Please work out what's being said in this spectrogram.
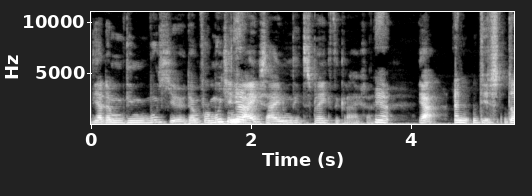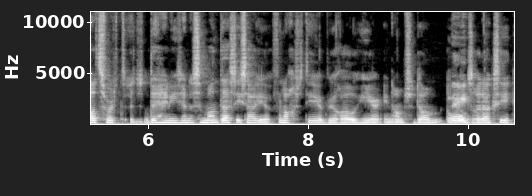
ja, dan, die moet je, daarvoor moet je in Ja. wijk zijn om die te spreken te krijgen. Ja. Ja, En dus dat soort, de Henny's en de Samantha's, die zou je vanaf het bureau hier in Amsterdam, op Nee. onze redactie,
